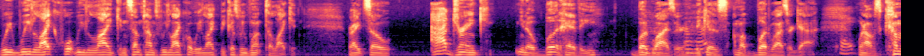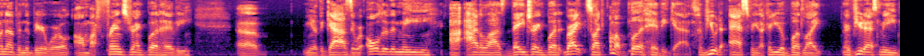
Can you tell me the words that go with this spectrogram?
We we like what we like, and sometimes we like what we like because we want to like it, right? So I drink, you know, Bud Heavy, uh-huh. Budweiser uh-huh. because I'm a Budweiser guy. Okay. When I was coming up in the beer world, all my friends drank Bud Heavy. Uh, you know, the guys that were older than me, I idolized. They drank Bud, right? So like, I'm a Bud Heavy guy. So if you were to ask me, like, are you a Bud Light? Or if you'd ask me,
